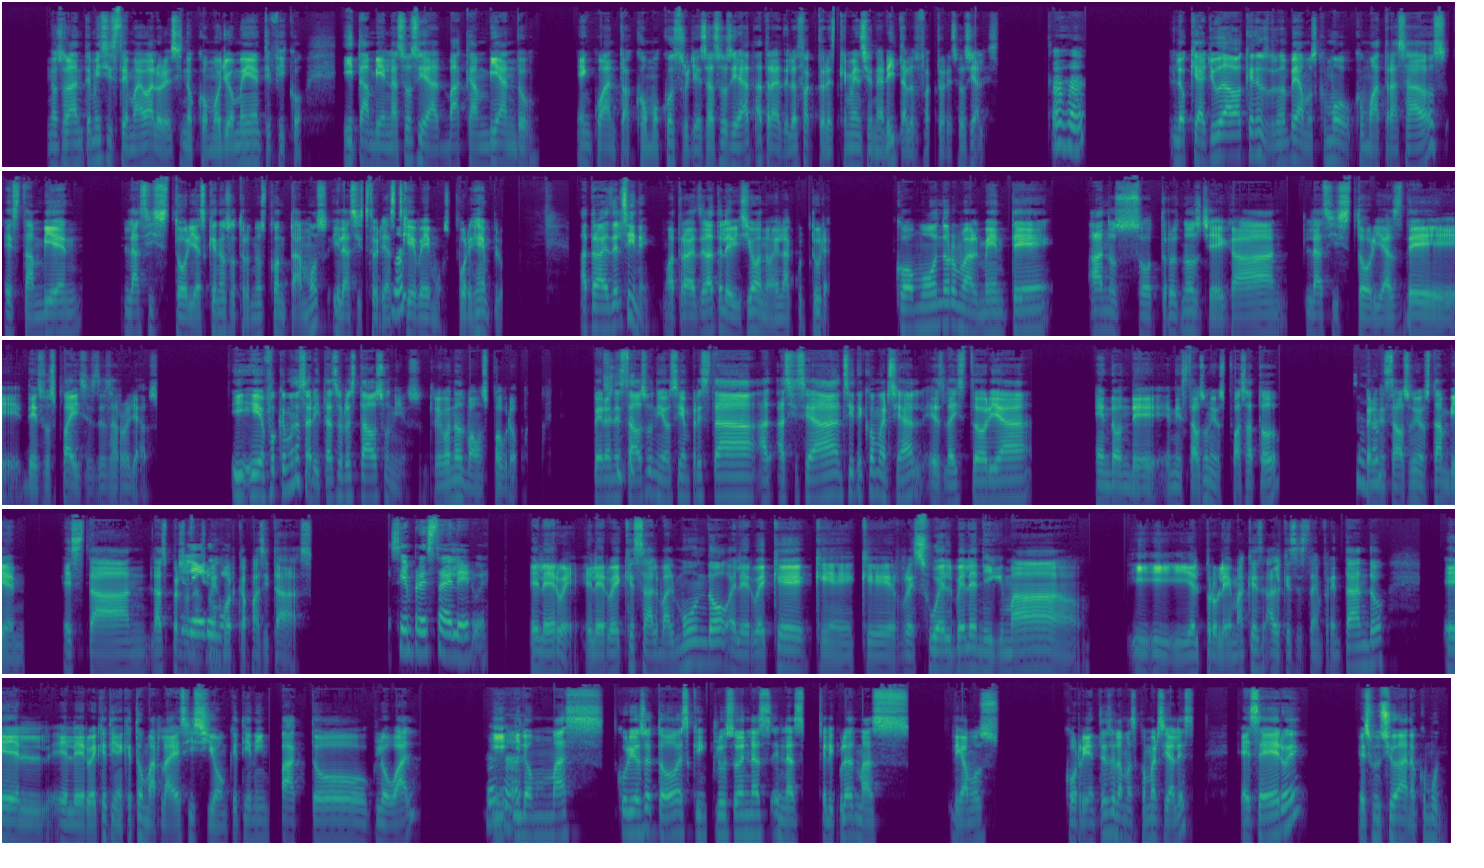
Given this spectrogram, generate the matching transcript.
no solamente mi sistema de valores, sino cómo yo me identifico y también la sociedad va cambiando en cuanto a cómo construye esa sociedad a través de los factores que mencioné ahorita, los factores sociales. Ajá. Lo que ha ayudado a que nosotros nos veamos como, como atrasados es también las historias que nosotros nos contamos y las historias que vemos. Por ejemplo, a través del cine o a través de la televisión o de la cultura. Cómo normalmente a nosotros nos llegan las historias de, esos países desarrollados. Y, y, enfoquémonos ahorita solo Estados Unidos, luego nos vamos para Europa. Pero en Estados Unidos siempre está, así sea el cine comercial, es la historia en donde en Estados Unidos pasa todo, pero en Estados Unidos también están las personas mejor capacitadas. Siempre está el héroe. El héroe, el héroe que salva al mundo, el héroe que, que, que resuelve el enigma y, el problema que, al que se está enfrentando, el, el, héroe que tiene que tomar la decisión que tiene impacto global. y, y, lo más curioso de todo es que incluso en las, en las películas más, digamos, corrientes o las más comerciales, ese héroe es un ciudadano común.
